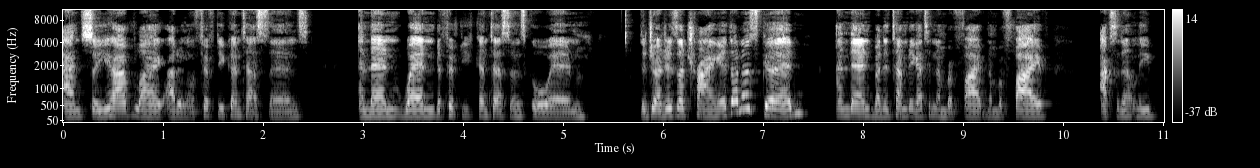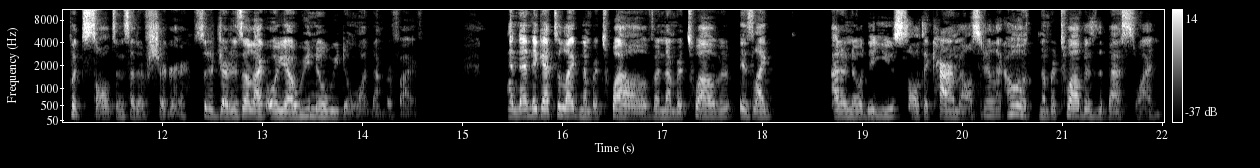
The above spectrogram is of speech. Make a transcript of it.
And so you have like, I don't know, 50 contestants. And then when the 50 contestants go in, the judges are trying it and it's good. And then by the time they get to number five, number five accidentally put salt instead of sugar. So the judges are like, oh yeah, we know we don't want number five. And then they get to like number 12, and number 12 is like, I don't know, they use salted caramel. So they're like, oh, number 12 is the best one.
